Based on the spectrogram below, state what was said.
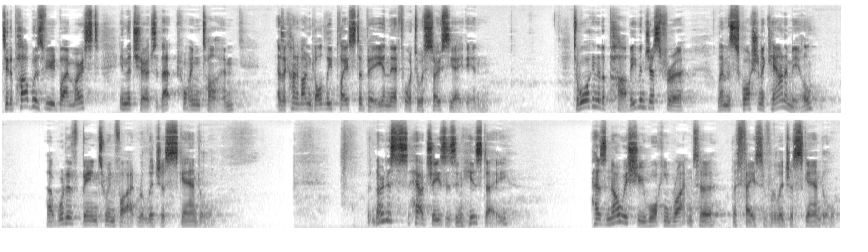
See, the pub was viewed by most in the church at that point in time as a kind of ungodly place to be and therefore to associate in. To walk into the pub, even just for a lemon squash and a counter meal, uh, would have been to invite religious scandal. But notice how Jesus, in his day, has no issue walking right into the face of religious scandal.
